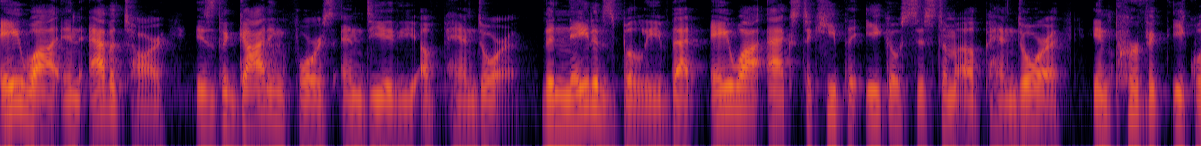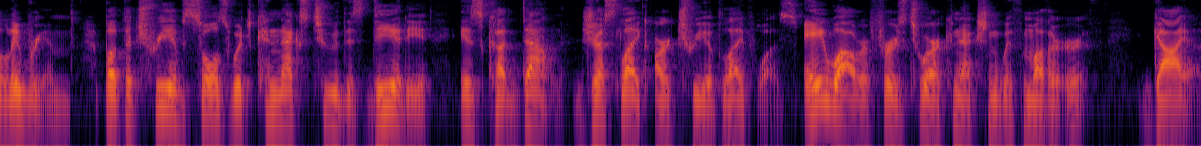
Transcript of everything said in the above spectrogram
Eywa in Avatar is the guiding force and deity of Pandora. The natives believe that Eywa acts to keep the ecosystem of Pandora in perfect equilibrium, but the Tree of Souls which connects to this deity is cut down, just like our Tree of Life was. Eywa refers to our connection with Mother Earth, Gaia,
